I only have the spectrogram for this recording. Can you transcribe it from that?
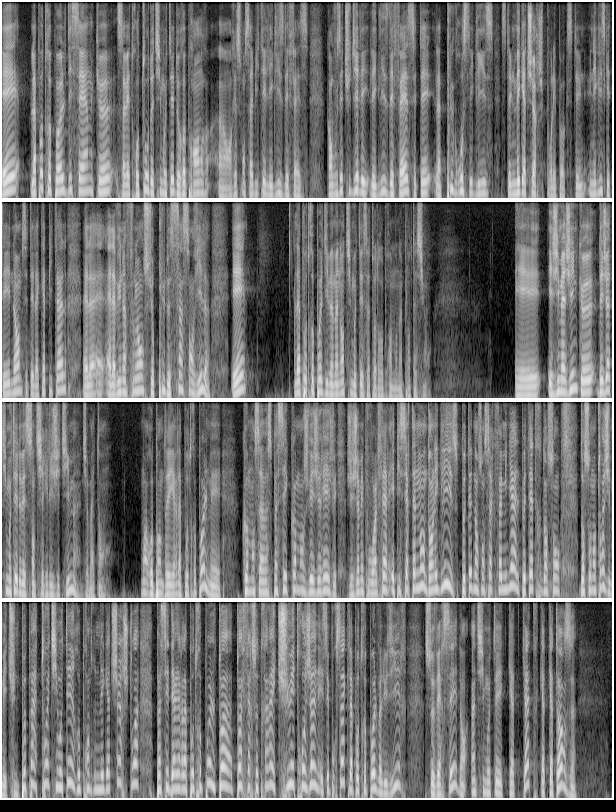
Et l'apôtre Paul discerne que ça va être au tour de Timothée de reprendre euh, en responsabilité l'église d'Éphèse. Quand vous étudiez l'église d'Éphèse, c'était la plus grosse église, c'était une méga church pour l'époque. C'était une, église qui était énorme, c'était la capitale. Elle, avait une influence sur plus de 500 villes. Et l'apôtre Paul dit ben maintenant, Timothée, c'est à toi de reprendre mon implantation. Et, j'imagine que déjà Timothée devait se sentir illégitime, dire mais attends, moi reprendre derrière l'apôtre Paul, mais comment ça va se passer? Comment je vais gérer? Je vais, vais jamais pouvoir le faire. Et puis certainement dans l'Église, peut-être dans son cercle familial, peut-être dans son, dans son entourage. Mais tu ne peux pas, toi Timothée, reprendre une méga church, toi passer derrière l'apôtre Paul, toi, toi faire ce travail. Tu es trop jeune. Et c'est pour ça que l'apôtre Paul va lui dire ce verset dans 1 Timothée 4.4, 4.14,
